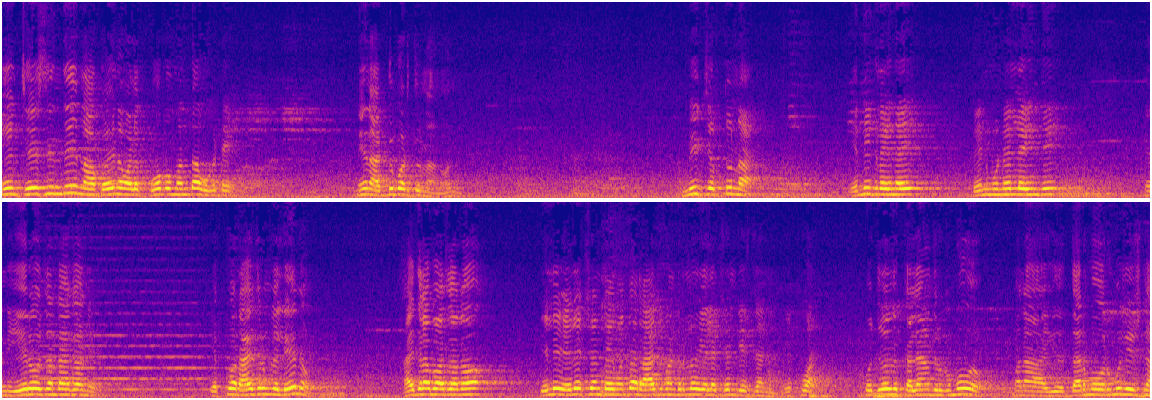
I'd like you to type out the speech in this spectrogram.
నేను చేసింది నా పైన వాళ్ళ కోపమంతా ఒకటే. నేను అడ్డుపడుతున్నాను అని. మీకు చెప్తున్నా ఎన్నికలు అయినాయి రెండు మూడు నెలలు అయింది. నేను ఏ రోజన్నా కానీ ఎక్కువ రాయదుర్గంలో లేను. హైదరాబాద్లోనో వెళ్ళి ఎలక్షన్ టైం అంతా రాజమండ్రిలో ఎలక్షన్ చేశాను ఎక్కువ. కొద్ది రోజులు కళ్యాణదుర్గము మన ధర్మవరము చేసిన.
